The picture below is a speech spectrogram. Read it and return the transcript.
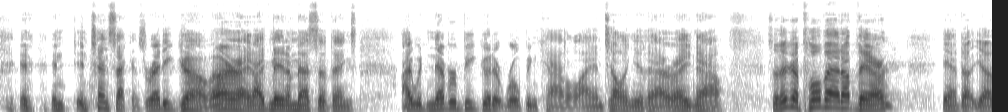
in, in, in 10 seconds. Ready? Go. All right, I've made a mess of things. I would never be good at roping cattle. I am telling you that right now. So they're going to pull that up there. And uh, yeah,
